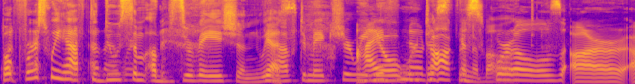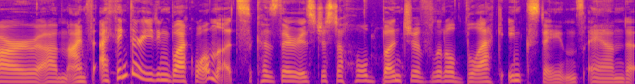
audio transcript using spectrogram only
But first, we have to do some observation. We Yes. have to make sure we I've know what we're noticed talking the about. squirrels are are um, I'm, I think they're eating black walnuts because there is just a whole bunch of little black ink stains, and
